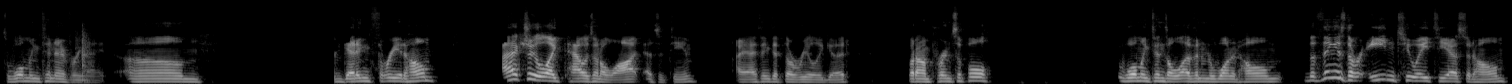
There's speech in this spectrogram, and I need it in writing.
It's Wilmington every night. Um, getting three at home. I actually like Towson a lot as a team. I, I think that they're really good, but on principle, Wilmington's eleven and one at home. The thing is, they're eight and two ATS at home,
